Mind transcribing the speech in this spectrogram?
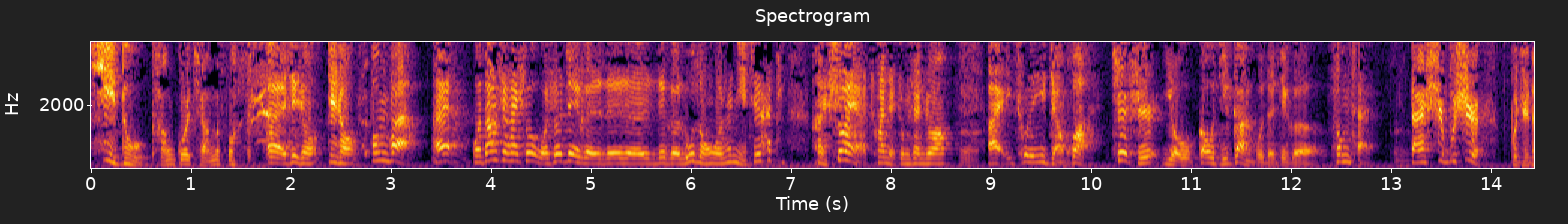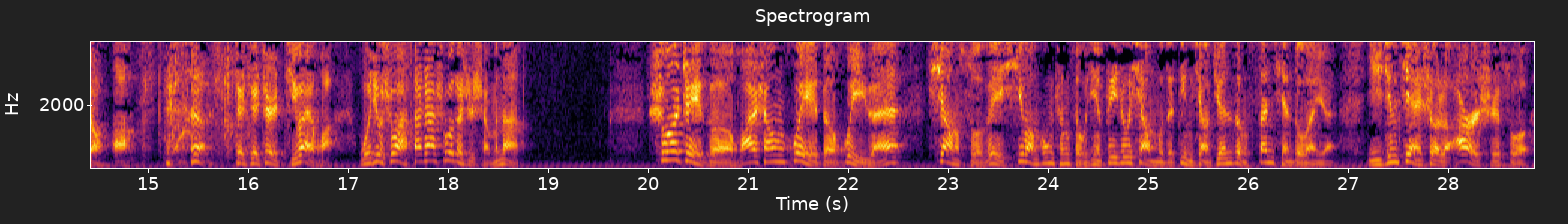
气度，唐国强的风采。哎，这种这种风范，哎，我当时还说，我说这个这个这个卢总，我说你这还挺很帅啊，穿着中山装，嗯哎，出来一讲话，确实有高级干部的这个风采，但是是不是不知道啊？这这这是题外话，我就说啊，大家说的是什么呢？说这个华商会的会员向所谓希望工程走进非洲项目的定向捐赠三千多万元，已经建设了二十所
